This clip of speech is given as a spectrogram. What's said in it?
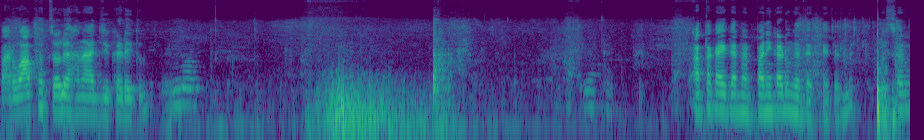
फार वाफत चालू आहे हा ना आजीकडे इथून आता काय करणार? पाणी काढून घेतात त्याच्यातलं. सर्व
